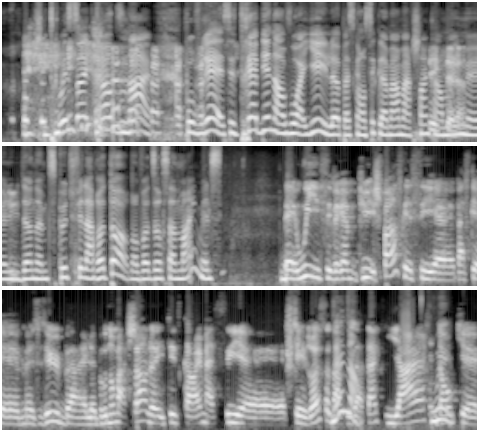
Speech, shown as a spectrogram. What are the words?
J'ai trouvé ça extraordinaire. Pour vrai, c'est très bien envoyé, là, parce qu'on sait que le maire marchand, quand Excellent. même, euh, lui donne un petit peu de fil à retordre. On va dire ça de même, Elsie. Ben oui, c'est vrai. Puis je pense que c'est euh, parce que Monsieur ben, le Bruno Marchand là, était quand même assez euh, féroce dans Ben ses non. attaques hier. Oui. Donc euh,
